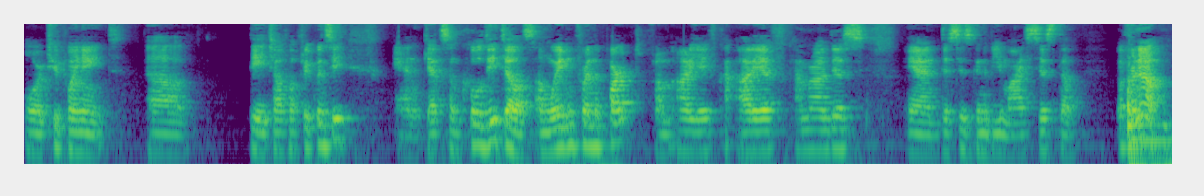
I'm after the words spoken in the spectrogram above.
or 2.8 uh, DH alpha frequency and get some cool details. I'm waiting for the part from REF, REF camera on this, and this is going to be my system. But for now,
